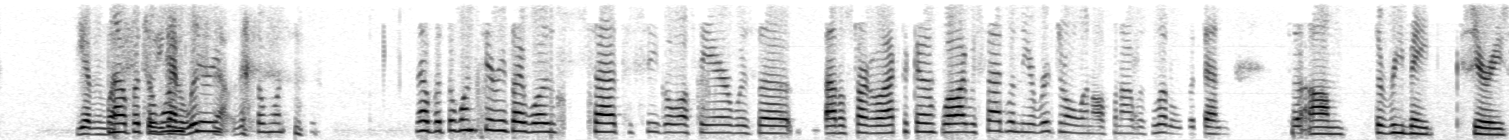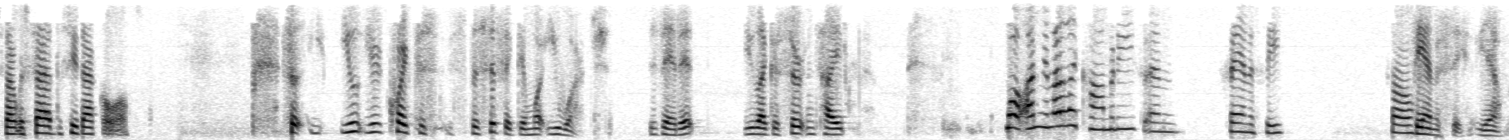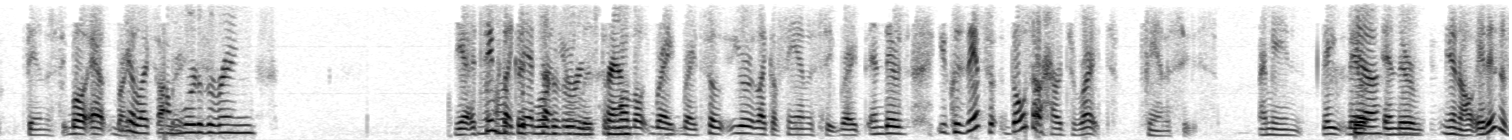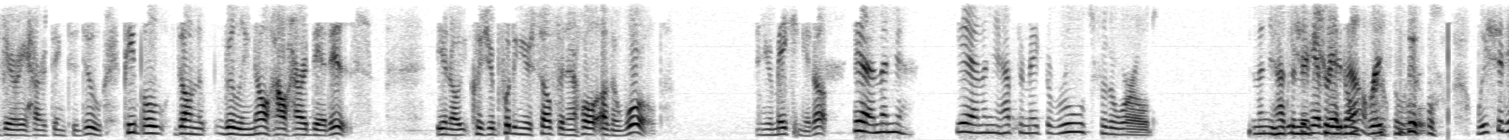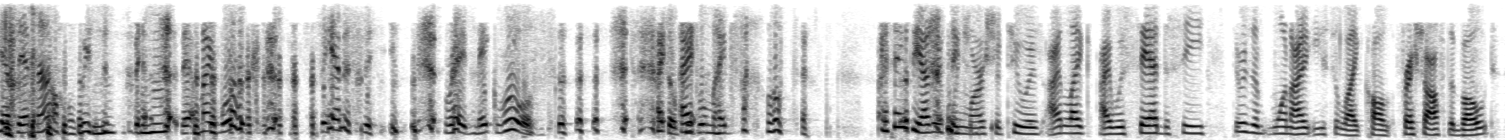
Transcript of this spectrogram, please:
You haven't watched. No, but so the you one a series, now. the one, no, but the one series I was sad to see go off the air was uh, Battlestar Galactica. Well, I was sad when the original went off when I was little, but then the um the remade series, I was sad to see that go off. So you you're quite specific in what you watch. Is that it? You like a certain type? Well, I mean, I like comedies and fantasy. So Fantasy, yeah, fantasy. Well, at, right. yeah, like um, right. Lord of the Rings. Yeah, it seems like that's Lord on your list. Of all the, right, right. So you're like a fantasy, right? And there's because that's those are hard to write fantasies. I mean, they they Yeah. and they're you know it is a very hard thing to do. People don't really know how hard that is, you know, because you're putting yourself in a whole other world, and you're making it up. Yeah, and then you, yeah, and then you have to make the rules for the world, and then you have we to should make have sure that you don't now. break the rules. we should have that now. We should, Mhm. that, Mhm. that might work. Fantasy, right? Make rules so I- people might follow them. I think the other thing, Marsha, too, is I like. I was sad to see there was a one I used to like called "Fresh Off the Boat,"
